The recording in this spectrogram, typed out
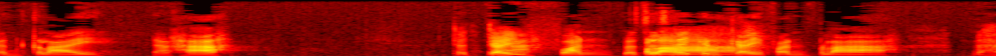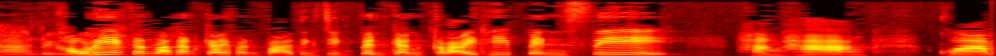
กรรไกรนะคะกรรไกรฟันเราจะใช้กรรไกรฟันปลานะคะหรือเขาว่าเรียกกันว่ากรรไกรฟันปลาจริง ๆ เป็นกรรไกรที่เป็นซี่ห่างๆความ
